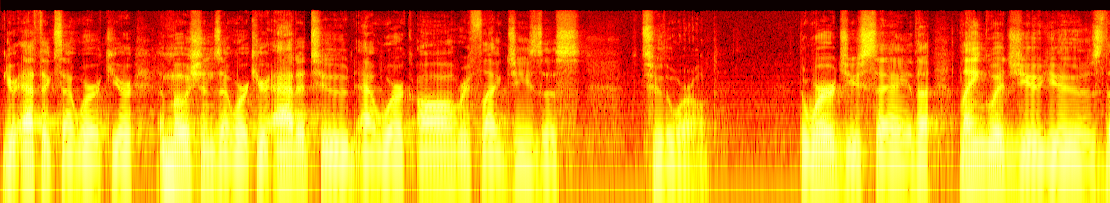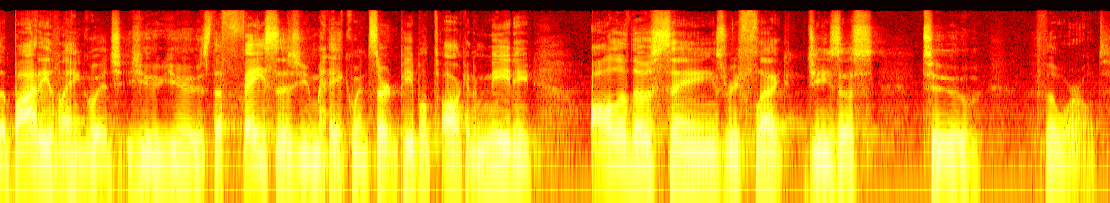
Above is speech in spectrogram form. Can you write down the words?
Your ethics at work, your emotions at work, your attitude at work all reflect Jesus to the world the words you say, the language you use, the body language you use, the faces you make when certain people talk in a meeting, all of those things reflect Jesus to the world.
